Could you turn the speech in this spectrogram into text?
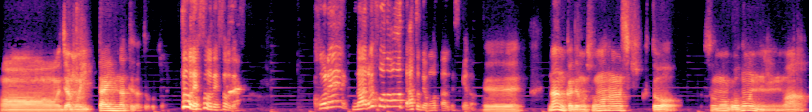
ああじゃあもう一体になってたってこと？そうですそうですそうです。これなるほどって後で思ったんですけど。へえ。なんかでもその話聞くとそのご本人は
